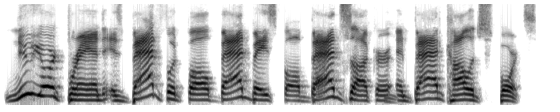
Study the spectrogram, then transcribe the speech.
New York brand is bad football, bad baseball, bad soccer, Mm. and bad college sports.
